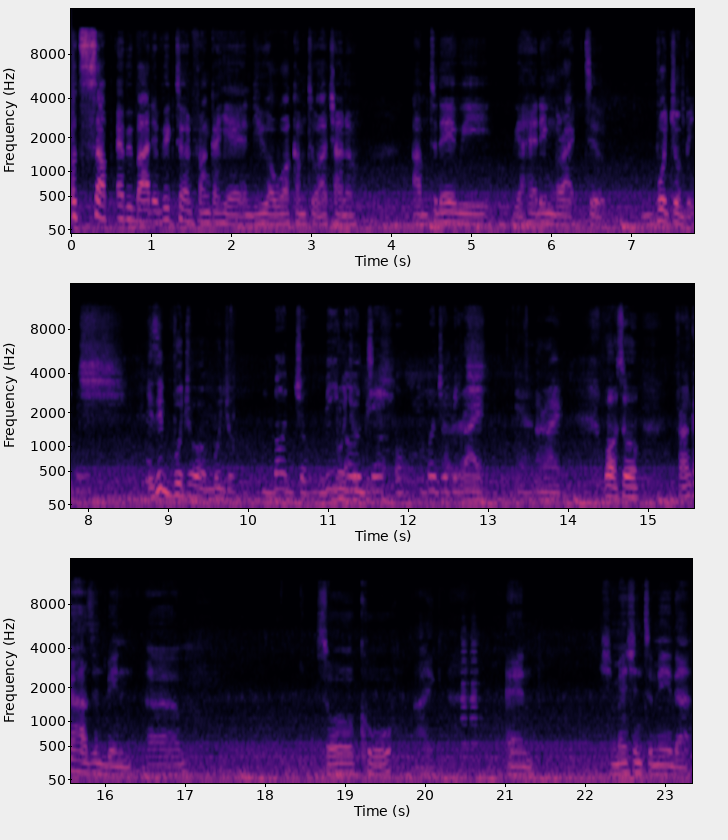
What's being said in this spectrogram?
What's up everybody, Victor and Franca here and you are welcome to our channel. Um, today we, we are heading right to Bojo Beach. Is it Bojo or Bojo? Bojo, B-O-J-O, Bojo Beach. Right. Yeah. Alright. Well, so Franca hasn't been um, so cool, like, and she mentioned to me that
